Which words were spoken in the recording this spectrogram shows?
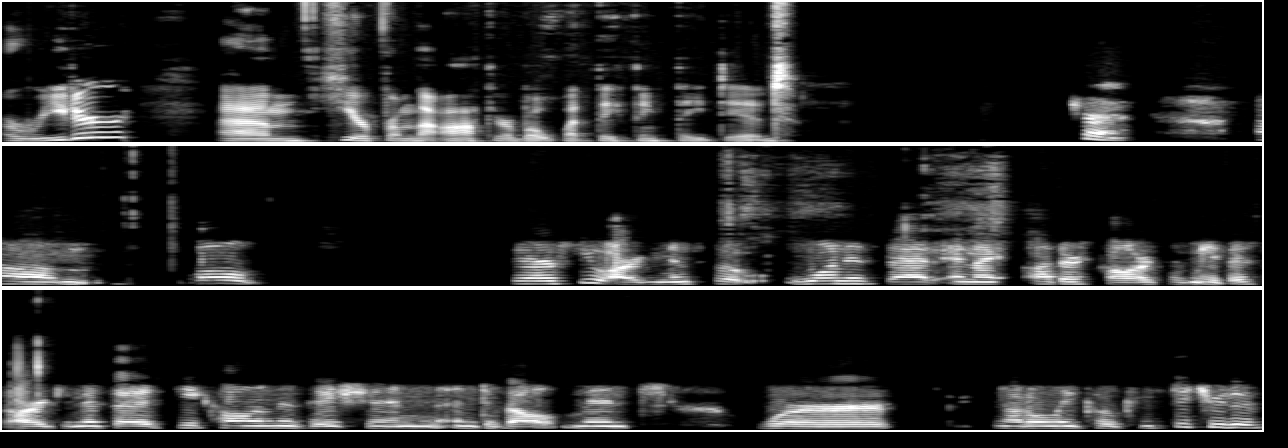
a reader um, hear from the author about what they think they did. Sure. Um, well, there are a few arguments, but one is that, and I, other scholars have made this argument, that decolonization and development were not only co-constitutive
